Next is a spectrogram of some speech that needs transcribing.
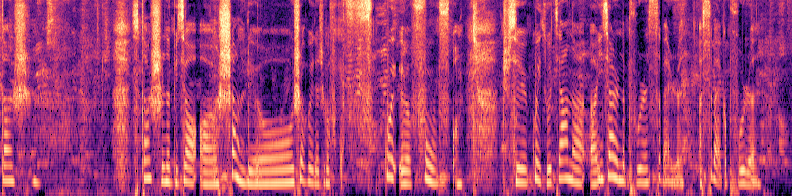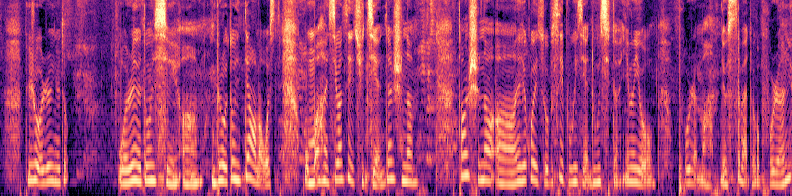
当时当时呢比较呃上流社会的这个贵呃富这些贵族家呢，呃一家人的仆人四百人，呃四百个仆人。比如我扔一个东，我扔一个东西啊，你比如我东西掉了，我我们很希望自己去捡，但是呢，当时呢，呃，那些贵族自己不会捡东西的，因为有仆人嘛，有四百多个仆人。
